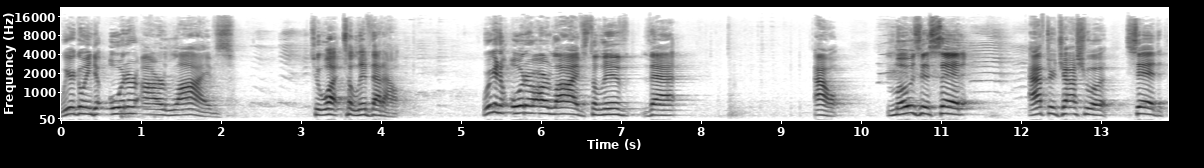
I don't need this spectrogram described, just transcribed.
We are going to order our lives to what? To live that out. We're going to order our lives to live that out. Moses said, after Joshua said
